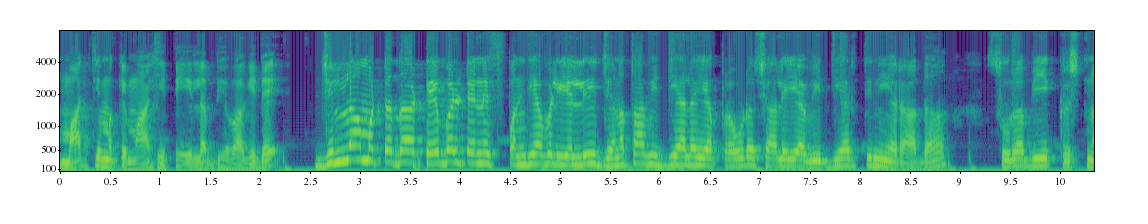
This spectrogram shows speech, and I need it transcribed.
ಮಾಧ್ಯಮಕ್ಕೆ ಮಾಹಿತಿ ಲಭ್ಯವಾಗಿದೆ. ಜಿಲ್ಲಾ ಮಟ್ಟದ ಟೇಬಲ್ ಟೆನ್ನಿಸ್ ಪಂದ್ಯಾವಳಿಯಲ್ಲಿ ಜನತಾ ವಿದ್ಯಾಲಯ ಪ್ರೌಢಶಾಲೆಯ ವಿದ್ಯಾರ್ಥಿನಿಯರಾದ ಸುರಭಿ ಕೃಷ್ಣ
